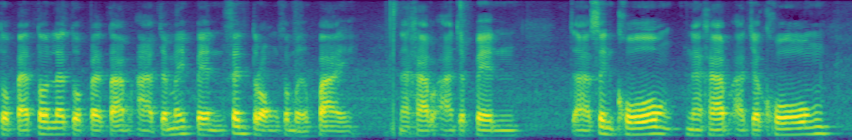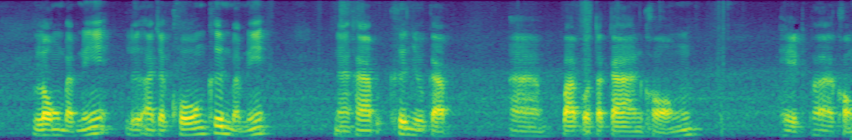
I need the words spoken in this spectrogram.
ตัวแปรต้นและตัวแปรตามอาจจะไม่เป็นเส้นตรงเสมอไปนะครับ อาจจะเป็นเส้นโค้งนะครับ อาจจะโค้งลงแบบนี้ หรืออาจจะโค้งขึ้นแบบนี้นะครับ ขึ้นอยู่กับปรากฏการณ์ของเหตุของ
